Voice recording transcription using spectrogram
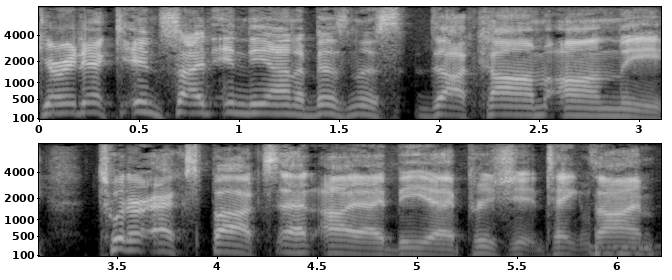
Gerry Dick, InsideIndianaBusiness.com on the Twitter Xbox at IIB. I appreciate taking time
